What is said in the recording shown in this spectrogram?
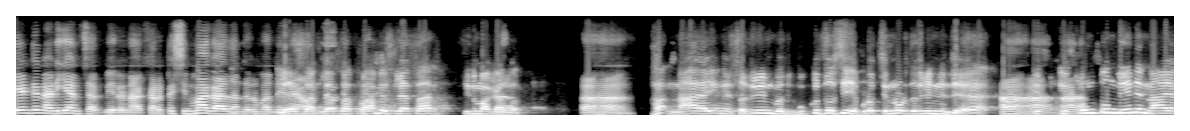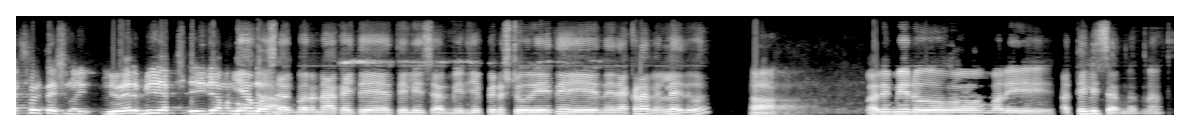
ఏంటని అడిగాను సార్ మీరు నాకు కరెక్ట్ సినిమా కాదన్నారు మరి లేదు సార్ లేదు సార్ ఏమనుకోను? ప్రామిస్ లేదు సార్ సినిమా కాదు. నా నేను చదివిన బుక్ చూసి ఎప్పుడో చిన్నోడు చదివింది. అని నా ఎక్స్పెక్టేషన్ వేరే మీ ఇదేమన్నా? సార్ మరి నాకైతే తెలియదు సార్. మీరు చెప్పిన స్టోరీ అయితే నేను ఎక్కడా వినలేదు. ఆ, మరి మీరు మరి అది తెలియదు సార్ మరి నాకు.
